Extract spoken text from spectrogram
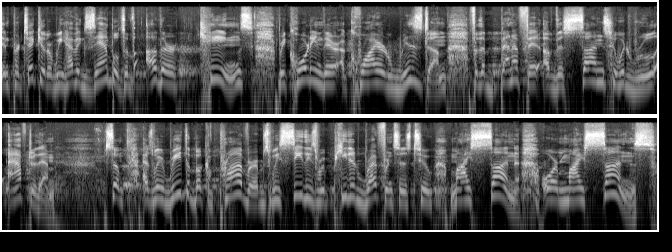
In particular, we have examples of other kings recording their acquired wisdom for the benefit of the sons who would rule after them. So, as we read the book of Proverbs, we see these repeated references to my son or my sons.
